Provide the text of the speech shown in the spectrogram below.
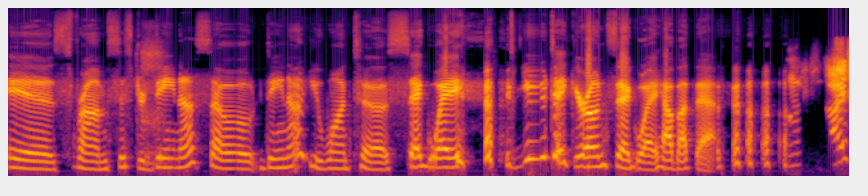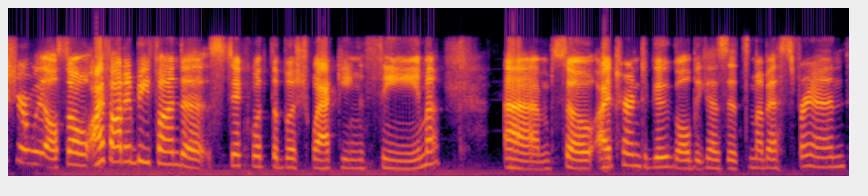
is from Sister Dina. So Dina, you want to segue? you take your own segue. How about that? I sure will. So I thought it'd be fun to stick with the bushwhacking theme. Um, so I turned to Google because it's my best friend,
